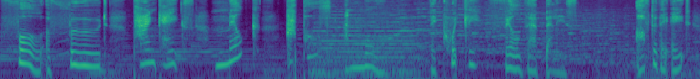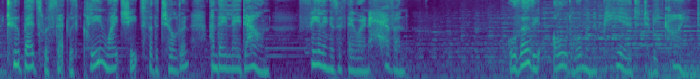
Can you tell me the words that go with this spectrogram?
full of food, pancakes, milk, apples, and more. They quickly filled their bellies. After they ate, two beds were set with clean white sheets for the children, and they lay down, feeling as if they were in heaven. Although the old woman appeared to be kind,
